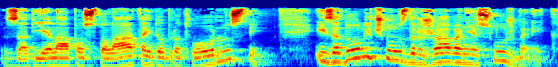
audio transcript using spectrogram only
za dijela apostolata i dobrotvornosti i za dolično uzdržavanje službenika.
